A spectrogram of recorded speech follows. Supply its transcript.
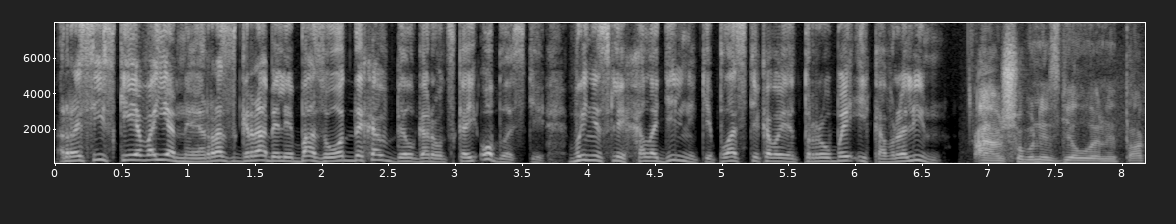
Российские военные разграбили базу отдыха в Белгородской области, вынесли холодильники, пластиковые трубы и ковролин. А що вони зробили не так?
